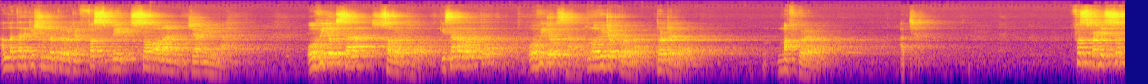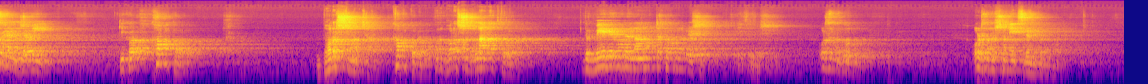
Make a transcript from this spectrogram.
আল্লাহ তাআলা কি সুন্দর করে বলছেন, ফসবির সবরান জামিলা। অভিযোগ ছাড়া সবর ধরো। কি ছাড়া বলেন তো? অভিযোগ ছাড়া, কোনো অভিযোগ করো না, ধৈর্য ধরো। মাফ করে দাও। আচ্ছা। ফসবাহে সফহাল জামিল। কি করো? ক্ষমা করো। ভরসা ছাড়া ক্ষমা করে দাও, কোনো ভরসা লানত করো না। কিন্তু মেয়েদের মধ্যে লানতটা কখনো বেশি। ওর জন্য বলব, ওর জন্য স্বামী অ্যাক্সিডেন্ট করে।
